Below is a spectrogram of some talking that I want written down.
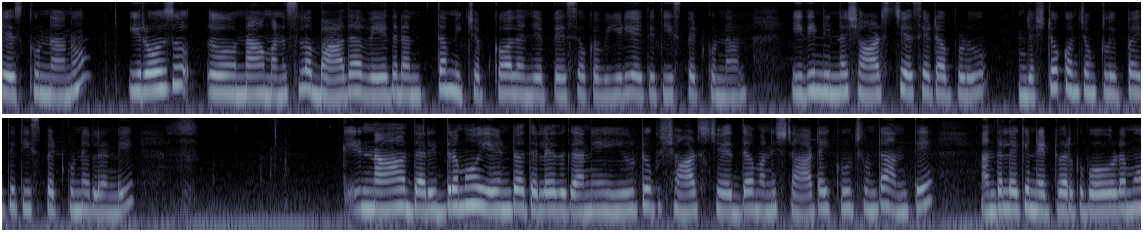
చేసుకున్నాను. ఈరోజు నా మనసులో బాధ వేదన అంతా మీకు చెప్పుకోవాలని చెప్పేసి ఒక వీడియో అయితే తీసి పెట్టుకున్నాను. ఇది నిన్న షార్ట్స్ చేసేటప్పుడు జస్ట్ కొంచెం క్లిప్ అయితే తీసి పెట్టుకుని వెళ్ళండి. నా దరిద్రమో ఏంటో తెలియదు కానీ యూట్యూబ్ షార్ట్స్ చేద్దామని స్టార్ట్ అయి కూర్చుంటే అంతే. అంతలేకే నెట్వర్క్ పోవడమో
